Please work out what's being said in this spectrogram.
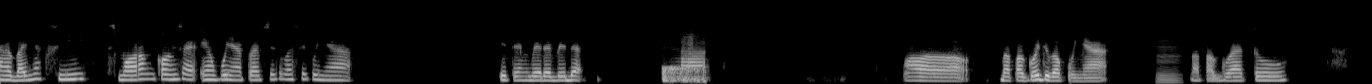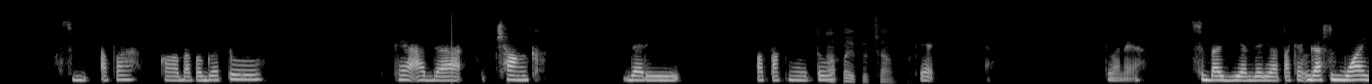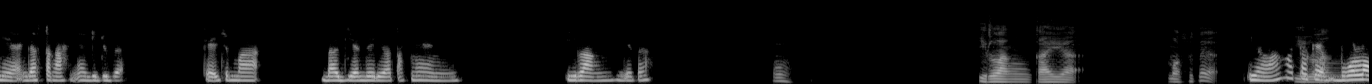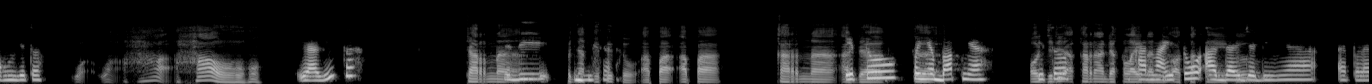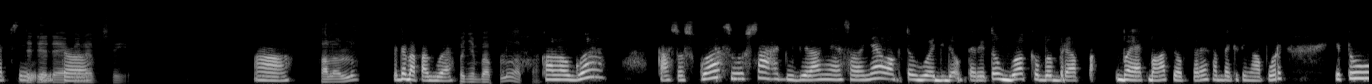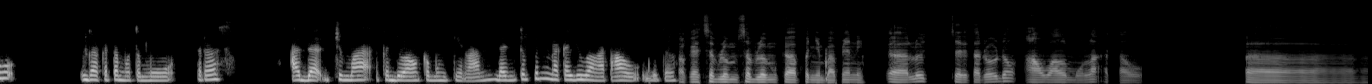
ada banyak sih. Semua orang kalau misalnya yang punya epilepsi itu pasti punya itu yang beda-beda. Kayak, well, bapak gue juga punya. Hmm. Bapak gue tuh apa kalau bapak gue tuh kayak ada chunk dari otaknya itu. Apa itu cang gimana ya? Sebagian dari otaknya. Nggak semuanya ya nggak setengahnya gitu juga kayak cuma bagian dari otaknya yang hilang gitu. Hilang kayak maksudnya hilang atau kayak Hilang. bolong gitu. Wah, wah ha- how? Ya gitu. Karena jadi penyakit bisa. itu apa apa karena ada itu penyebabnya. Oh itu- jadi karena ada kelainan karena di itu ada itu? jadinya epilepsi jadi ada gitu. epilepsi. Oh, kalau lu itu bapak gue penyebab lu apa? Kalau gue kasus gue susah dibilangnya. Soalnya waktu gue di dokter itu gue ke beberapa banyak banget dokternya sampai ke Singapura. Itu nggak ketemu-temu. Terus ada cuma kedua kemungkinan. Dan itu pun mereka juga nggak tahu gitu. Oke, sebelum sebelum ke penyebabnya nih, eh, lu cerita dulu dong awal mula atau eh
